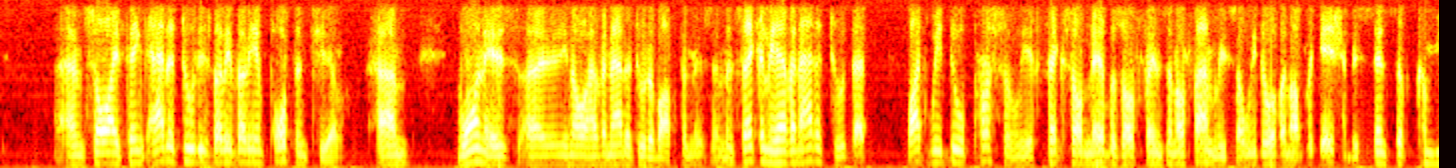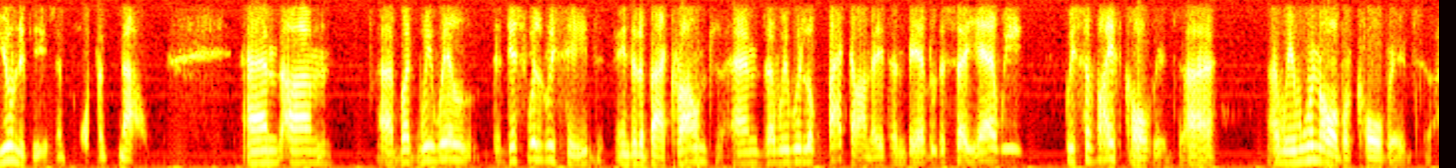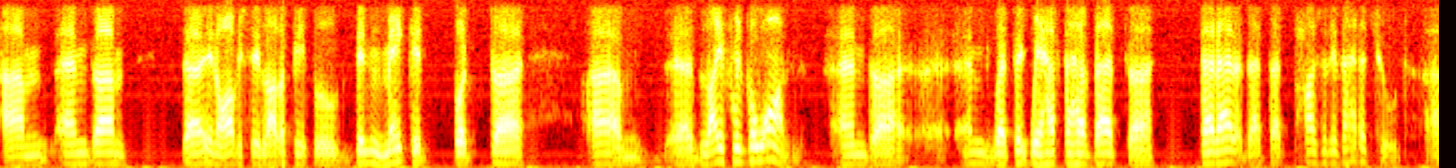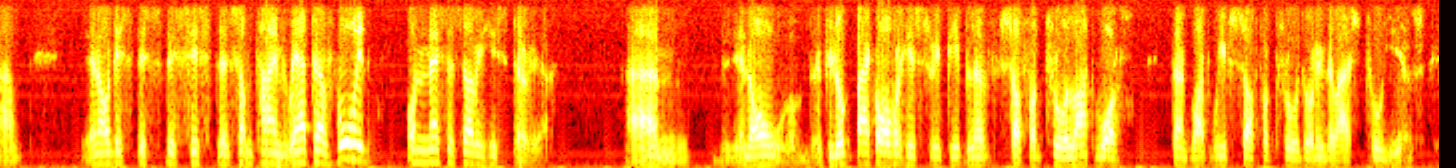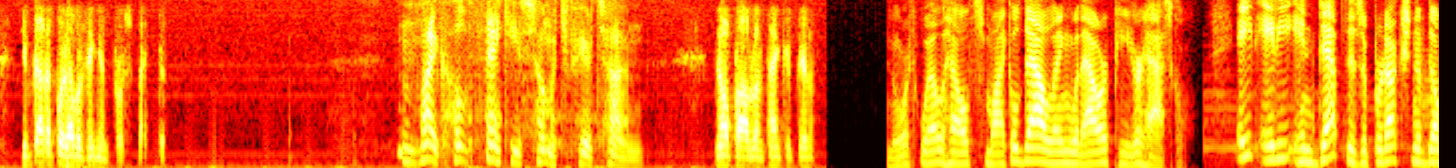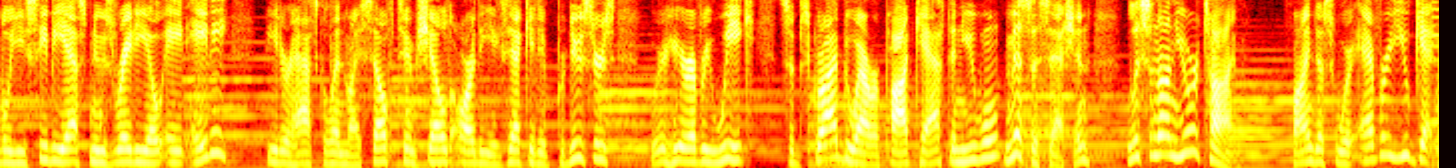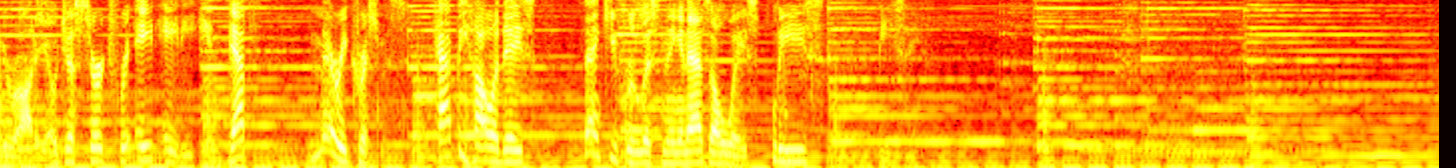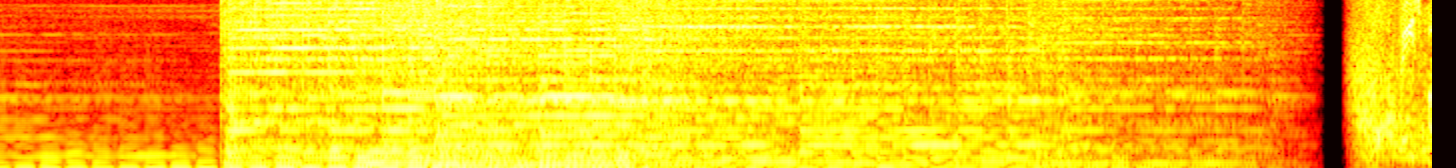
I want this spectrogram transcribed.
And so I think attitude is very very important here. Um, one is, uh, you know, have an attitude of optimism, and secondly, have an attitude that what we do personally affects our neighbors, our friends, and our family. So we do have an obligation. This sense of community is important now, and um, uh, but we will. This will recede into the background, and uh, we will look back on it and be able to say, yeah, we we survived COVID. Uh, uh we won over COVID, um, and um, uh, you know, obviously, a lot of people didn't make it but uh, um, life will go on, and uh, and I think we have to have that uh, that that that positive attitude. Um, you know, this this this is sometimes we have to avoid unnecessary hysteria. Um, you know, if you look back over history, people have suffered through a lot worse than what we've suffered through during the last two years. You've got to put everything in perspective. Michael, thank you so much for your time. No problem. Thank you, Peter. Northwell Health's Michael Dowling with our Peter Haskell. 880 In Depth is a production of WCBS News Radio 880. Peter Haskell and myself, Tim Scheld, are the executive producers. We're here every week. Subscribe to our podcast and you won't miss a session. Listen on your time. Find us wherever you get your audio. Just search for 880 In Depth Merry Christmas, Happy Holidays. Thank you for listening, and as always, please be safe.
